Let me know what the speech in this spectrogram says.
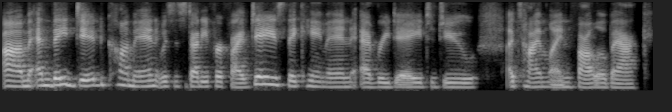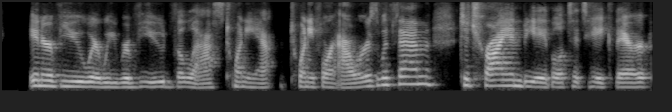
Um, and they did come in it was a study for five days. They came in every day to do a timeline follow back interview where we reviewed the last 20 24 hours with them to try and be able to take their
